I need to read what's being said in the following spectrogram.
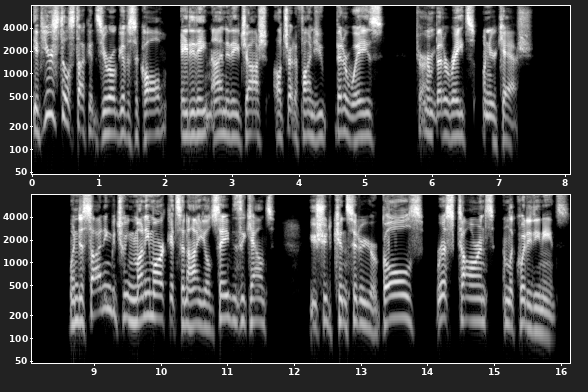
If you're still stuck at zero, give us a call, 888 988 Josh. I'll try to find you better ways to earn better rates on your cash. When deciding between money markets and high yield savings accounts, you should consider your goals, risk tolerance, and liquidity needs.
